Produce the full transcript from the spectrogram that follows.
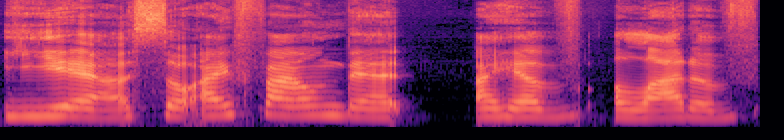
yeah so i found that i have a lot of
